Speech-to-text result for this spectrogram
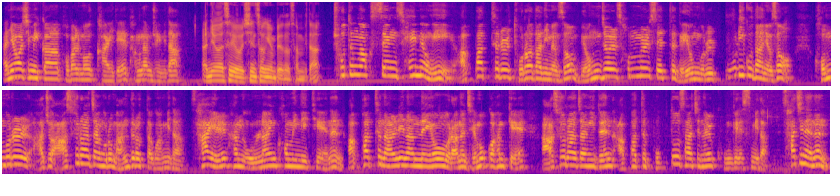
안녕하십니까 법알못 가이드의 박남주입니다. 안녕하세요. 신성현 변호사입니다. 초등학생 3명이 아파트를 돌아다니면서 명절 선물 세트 내용물을 뿌리고 다녀서 건물을 아주 아수라장으로 만들었다고 합니다. 4일 한 온라인 커뮤니티에는 아파트 난리 났네요 라는 제목과 함께 아수라장이 된 아파트 복도 사진을 공개했습니다. 사진에는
